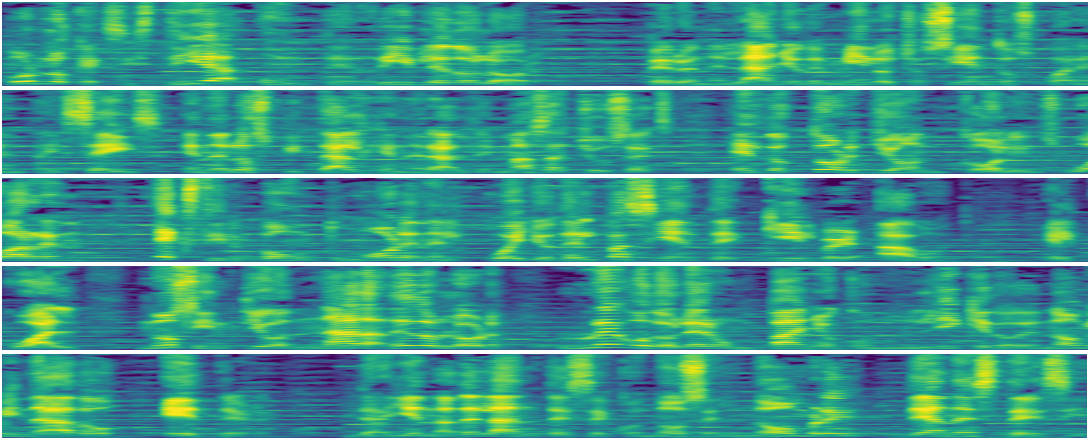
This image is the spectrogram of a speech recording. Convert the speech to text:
por lo que existía un terrible dolor, pero en el año de 1846, en el Hospital General de Massachusetts, el doctor John Collins Warren extirpó un tumor en el cuello del paciente Gilbert Abbott, el cual no sintió nada de dolor luego de oler un paño con un líquido denominado éter. De ahí en adelante se conoce el nombre de anestesia.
